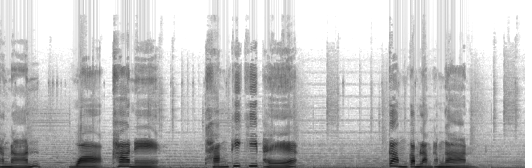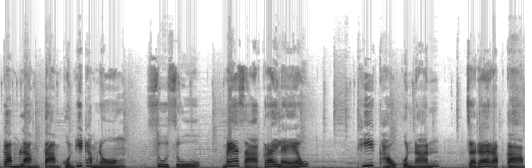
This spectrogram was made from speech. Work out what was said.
ทั้งนั้น ว่าฆ่าแน่ ทั้งที่ขี้แพ้ กรรมกำลังทำงานกำลังตามคนที่ทำน้อง สู้ๆแม่สาใกล้แล้ว ที่เขาคนนั้นจะได้รับกรรม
